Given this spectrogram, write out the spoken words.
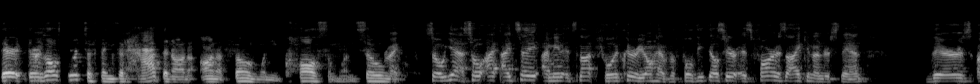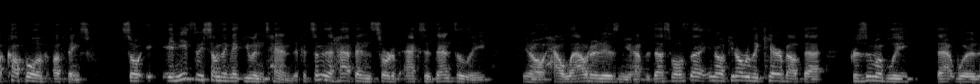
there, there's all sorts of things that happen on on a phone when you call someone. So right. So yeah. So I, would say, I mean, it's not fully clear. You don't have the full details here. As far as I can understand, there's a couple of, of things. So it, it needs to be something that you intend. If it's something that happens sort of accidentally, you know how loud it is and you have the decibels. That you know, if you don't really care about that, presumably that would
